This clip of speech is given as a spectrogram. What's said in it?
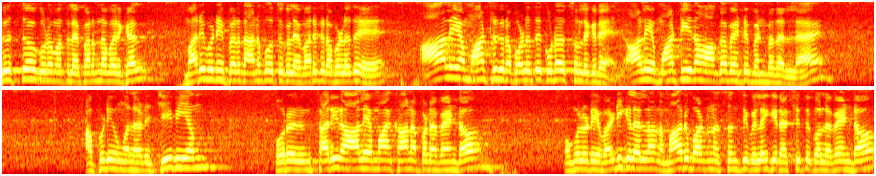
கிறிஸ்தவ குடும்பத்தில் பிறந்தவர்கள் மறுபடியும் பிறந்த அனுபவத்துக்குள்ளே வருகிற பொழுது ஆலயம் மாற்றுகிற பொழுது கூட சொல்லுகிறேன். ஆலயம் மாற்றி தான் ஆக வேண்டும் என்பதல்ல. அப்படி உங்களுடைய ஜீவியம் ஒரு சரீர ஆலயமாக காணப்பட வேண்டும். உங்களுடைய வழிகள் எல்லாம் அந்த மாறுபாடுன சென்று விலகி ரட்சித்து கொள்ள வேண்டும்.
